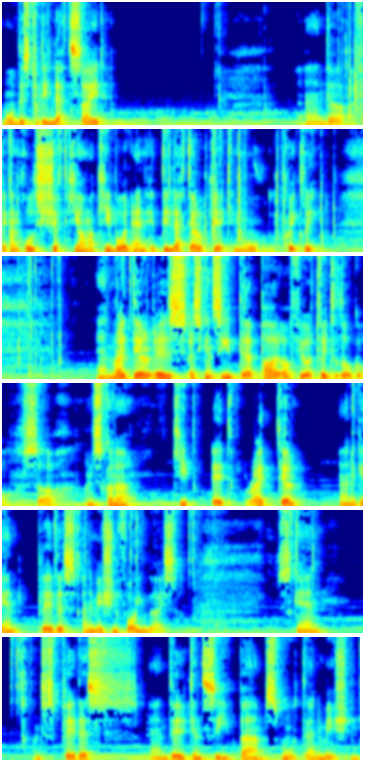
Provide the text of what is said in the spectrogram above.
move this to the left side. And uh, if I can hold shift key on my keyboard and hit the left arrow key I can move quickly. And right there is as you can see the part of your Twitter logo. So I'm just gonna keep it right there. And again play this animation for you guys. Scan and just play this and there you can see bam smooth animation.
